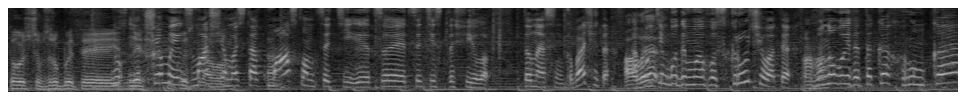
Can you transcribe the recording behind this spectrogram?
того, щоб зробити Ну, із них якщо ми їх якусь страву. змащуємо ось так маслом, це ті це, це тісто філо, тонесенько, бачите? Але- А потім будемо його скручувати. Воно вийде таке хрумке,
